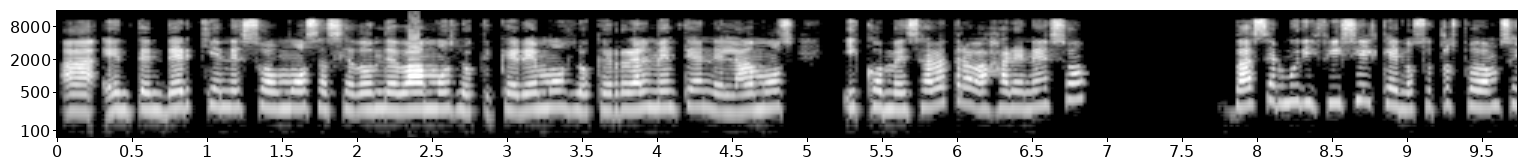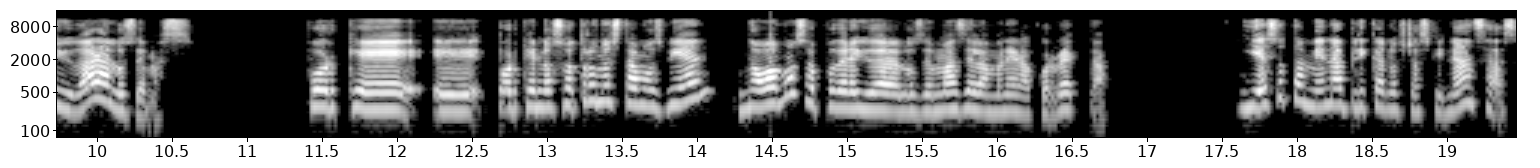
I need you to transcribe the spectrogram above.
a entender quiénes somos, hacia dónde vamos, lo que queremos, lo que realmente anhelamos y comenzar a trabajar en eso, va a ser muy difícil que nosotros podamos ayudar a los demás. Porque, eh, porque nosotros no estamos bien, no vamos a poder ayudar a los demás de la manera correcta. Y eso también aplica a nuestras finanzas.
